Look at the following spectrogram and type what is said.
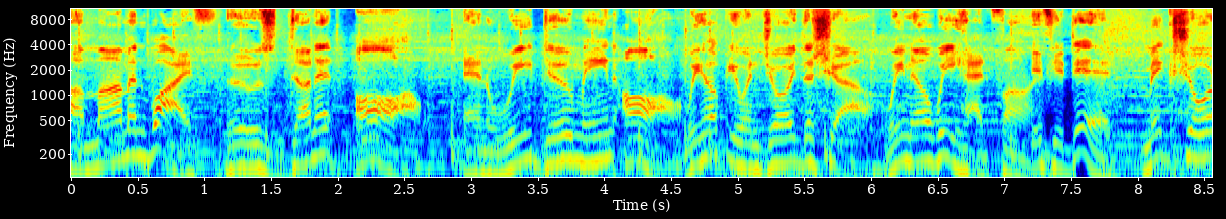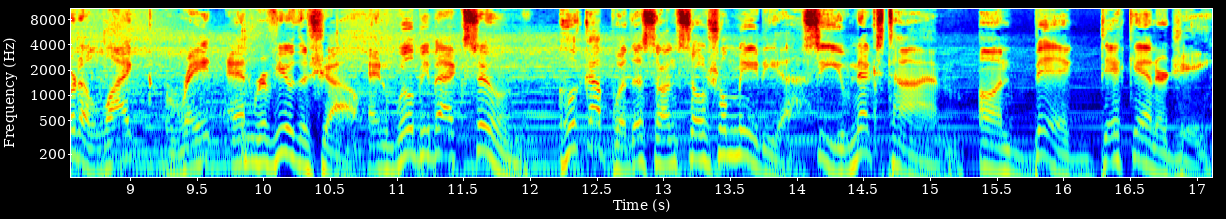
a mom and wife who's done it all. And we do mean all. We hope you enjoyed the show. We know we had fun. If you did, make sure to like, rate, and review the show. And we'll be back soon. Hook up with us on social media. See you next time on Big Dick Energy.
